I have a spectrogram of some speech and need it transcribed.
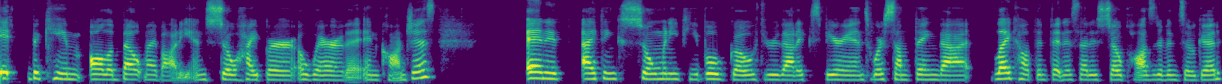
it became all about my body and so hyper aware of it and conscious. And it i think so many people go through that experience where something that like health and fitness that is so positive and so good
